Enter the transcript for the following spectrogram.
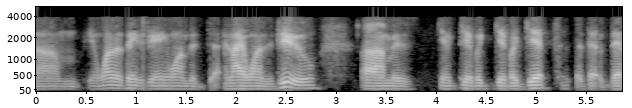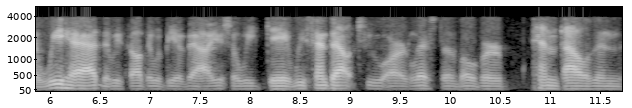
um, you know one of the things Janie wanted to, and I wanted to do um, is you know, give a give a gift that that we had that we felt that would be of value. So we gave we sent out to our list of over ten thousand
